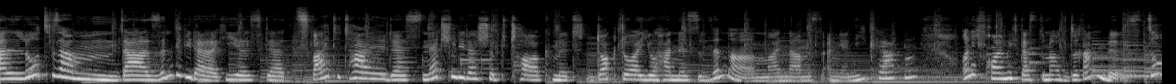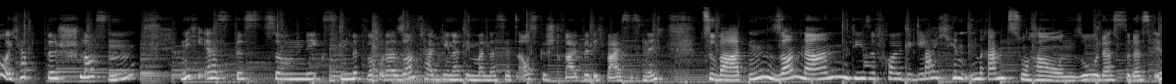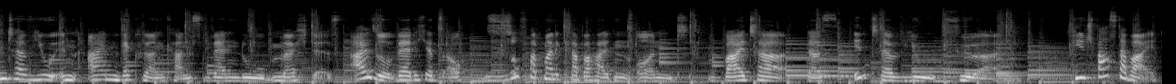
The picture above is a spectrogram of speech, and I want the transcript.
Hallo zusammen, da sind wir wieder. Hier ist der zweite Teil des Natural Leadership Talk mit Dr. Johannes Wimmer. Mein Name ist Anja Niekerken und ich freue mich, dass du noch dran bist. So, ich habe beschlossen, nicht erst bis zum nächsten Mittwoch oder Sonntag, je nachdem wann das jetzt ausgestrahlt wird, ich weiß es nicht, zu warten, sondern diese Folge gleich hinten ran zu so dass du das Interview in einem weghören kannst, wenn du möchtest. Also werde ich jetzt auch sofort meine Klappe halten und und weiter das Interview führen. Viel Spaß dabei!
